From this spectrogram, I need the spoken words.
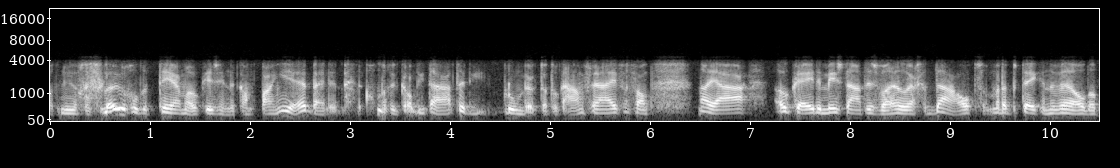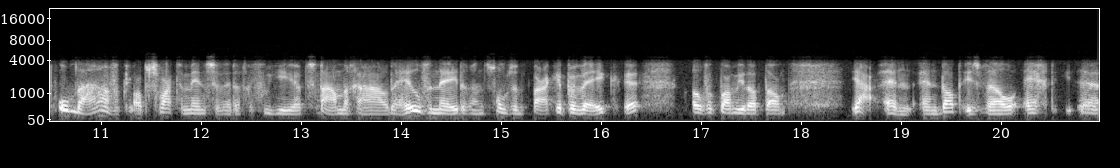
Wat nu een gevleugelde term ook is in de campagne hè, bij, de, andere kandidaten die Bloomberg dat ook aanwrijven. Van nou ja, oké, de misdaad is wel heel erg gedaald. Maar dat betekende wel dat om de havenklap zwarte mensen werden gefouilleerd, staande gehouden, heel vernederend, soms een paar keer per week. Hè, overkwam je dat dan. Ja, en, en dat is wel echt uh,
